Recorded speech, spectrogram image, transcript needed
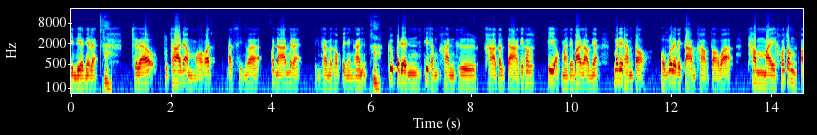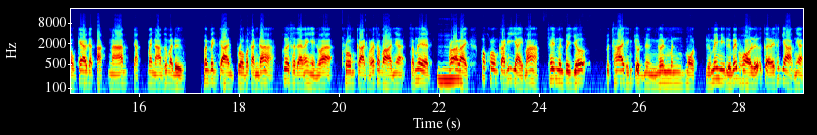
อินเดียนี่แหละค่ะเสร็จแล้วสุดท้ายเนี่ยหมอก็ ตัดสินว่าก็น้ำไม่แหละ ถึงทำให้เขาเป็นอย่างนั้นค่ะคือประเด็นที่สำคัญคือข่าวต่างๆ ที่เขาที่ออกมาในบ้านเราเนี่ยไม่ได้ทำต่อ ผมก็เลยไปตามข่าวต่อว่าทำไมเขาต้องเอาแก้วเนี่ยตักน้ำจากแม่น้ำขึ้นมาดื่ม มันเป็นการโปรปกันดาเพื่อแสดงให้เห็นว่าโครงการของรัฐบาลเนี่ยสำเร็จอืมเพราะอะไร เพราะโครงการที่ใหญ่มาก ใช้เงินไปเยอะสุดท้ายถึงจุดหนึ่งเงินมันหมด หรือไม่มีหรือไม่พอหรือเกิดอะไรสักอย่างเนี่ย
